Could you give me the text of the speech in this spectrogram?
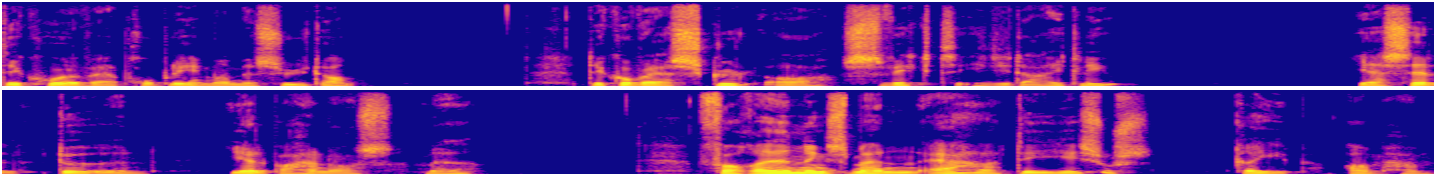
Det kunne være problemer med sygdom. Det kunne være skyld og svigt i dit eget liv. Ja, selv døden hjælper han os med. For redningsmanden er her, det er Jesus. Grib om ham.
